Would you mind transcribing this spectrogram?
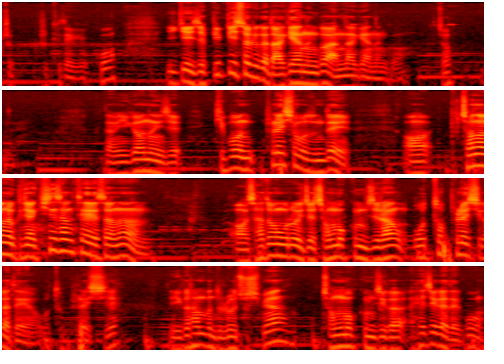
그렇, 그렇게 되겠고 이게 이제 삐삐 소리가 나게 하는 거 안 나게 하는 거 그죠? 네. 그 다음에 이거는 이제 기본 플래시 모드인데 어, 전원을 그냥 킨 상태에서는 어, 자동으로 이제 정목 금지랑 오토 플래시가 돼요 오토 플래시 이걸 한번 눌러주시면 정목 금지가 해제가 되고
